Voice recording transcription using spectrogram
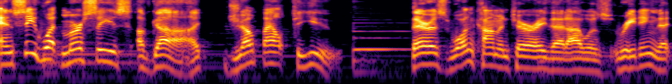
and see what mercies of God jump out to you. There's one commentary that I was reading that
